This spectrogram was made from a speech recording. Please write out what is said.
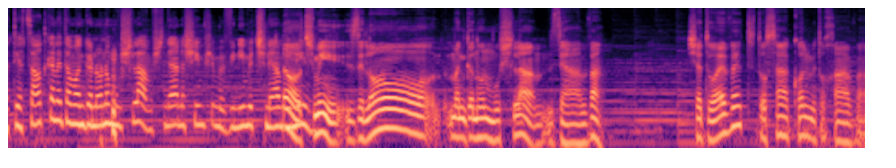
את יצרת כאן את המנגנון המושלם, שני אנשים שמבינים את שני המינים. לא, תשמעי, זה לא מנגנון מושלם, זה אהבה. כשאת אוהבת, את עושה הכל מתוך אהבה.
